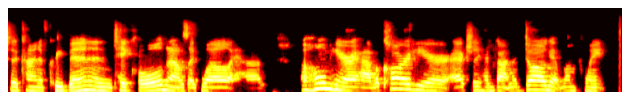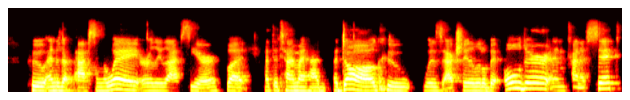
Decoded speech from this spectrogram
to kind of creep in and take hold. And I was like, well, I have a home here, I have a car here. I actually had gotten a dog at one point who ended up passing away early last year. But at the time, I had a dog who was actually a little bit older and kind of sick.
